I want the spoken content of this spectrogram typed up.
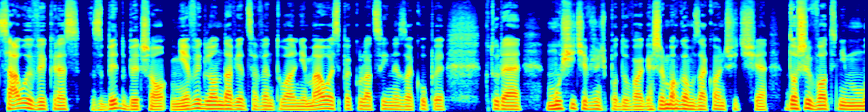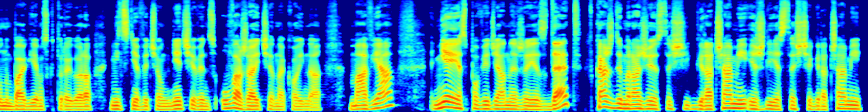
cały wykres zbyt byczo nie wygląda, więc ewentualnie małe spekulacyjne zakupy, które musicie wziąć pod uwagę, że mogą zakończyć się dożywotnim moonbugiem, z którego nic nie wyciągniecie, więc uważajcie na coina Mavia. Nie jest powiedziane, że jest dead. W każdym razie jesteście graczami. Jeżeli jesteście graczami,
